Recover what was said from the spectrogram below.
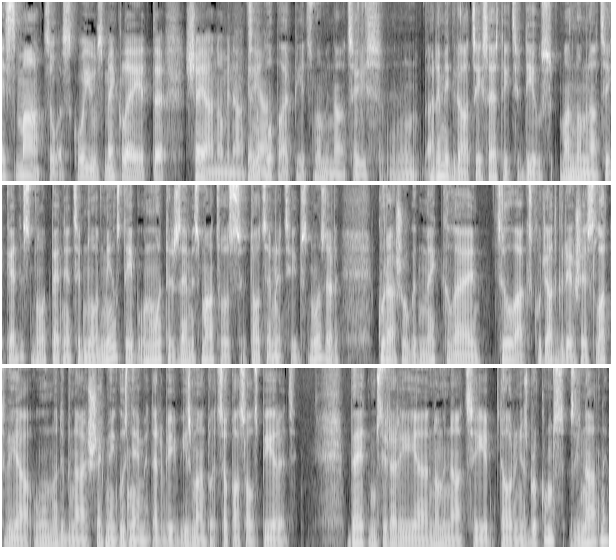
es mācos. Ko jūs meklējat eh, šajā nominācijā? Jā, nu, kopā ir piecas nominācijas, un ar emigrāciju saistīts ir divas. Man nominācija Kedas, notpētniecība, nodmīlestība, un otra zemes mācos tautsēmniecības nozare, kurā šogad meklē cilvēks, kuri atgriežies Latvijā un nodibinājuši sekmīgu uzņēmējdarbību, izmantojot savu pasaules pieredzi. Bet mums ir arī nominācija Tauriņu uzbrukums, zinātne,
